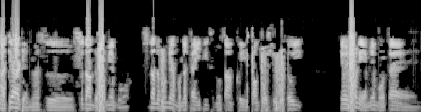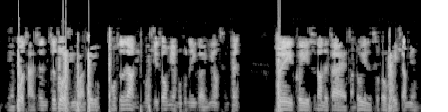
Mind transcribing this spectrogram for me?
那第二点呢是适当的敷面膜。适当的敷面膜呢，在一定程度上可以帮助修复痘印。因为敷脸面膜在脸部产生制作循环作用，同时让脸部吸收面膜中的一个营养成分，所以可以适当的在长痘印的时候敷一下面膜。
